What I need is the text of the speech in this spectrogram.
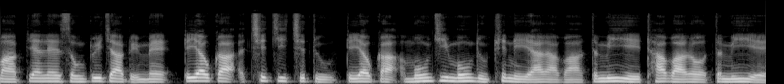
မှာပြန်လဲဆုံတွေ့ကြပေမဲ့တယောက်ကအချစ်ကြီးချစ်သူတယောက်ကအမုန်းကြီးမုန်းသူဖြစ်နေရတာပါတမီးရေထားပါတော့တမီးရေ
